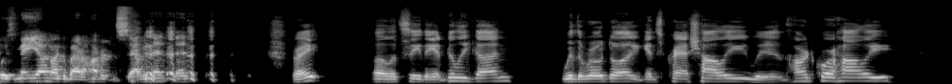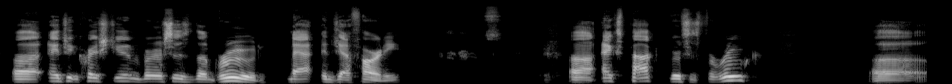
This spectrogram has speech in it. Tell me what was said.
was Mae Young? Like about 107. That, that right? Oh, let's see. They had Billy Gunn with the Road Dog against Crash Holly with Hardcore Holly, uh, Edge and Christian versus the Brood, Matt and Jeff Hardy. Uh, X Pac versus Faarooq. Uh,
